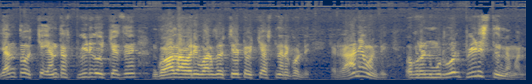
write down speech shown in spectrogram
ఎంత వచ్చే ఎంత స్పీడ్గా వచ్చేస్తే గోదావరి వరద వచ్చినట్టు వచ్చేస్తున్నారు అనుకోండి. రానివ్వండి. ఒక రెండు మూడు రోజులు పీడిస్తుంది మిమ్మల్ని.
